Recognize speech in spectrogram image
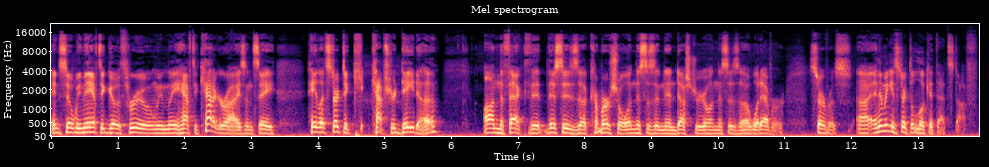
And so we may have to go through and we may have to categorize and say, hey, let's start to c- capture data on the fact that this is a commercial and this is an industrial and this is a whatever service. Uh, and then we can start to look at that stuff.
